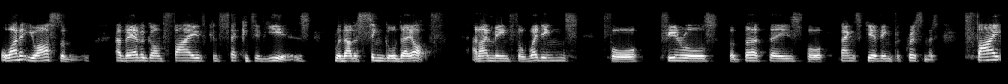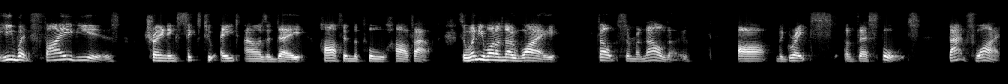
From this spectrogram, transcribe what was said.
Well, why don't you ask them all? Have they ever gone five consecutive years without a single day off? And I mean for weddings, for funerals, for birthdays, for Thanksgiving, for Christmas. Five, he went five years training six to eight hours a day, half in the pool, half out. So when you want to know why Phelps and Ronaldo are the greats of their sports. That's why.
